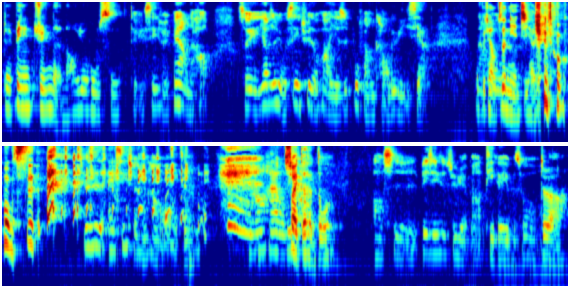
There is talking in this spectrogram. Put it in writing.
对，毕竟军人，然后又护士，对，薪水非常的好。所以，要是有兴趣的话，也是不妨考虑一下。我不想这年纪还去做护士，就是哎、欸，薪水很好哦，这样。然后还有 帅哥很多。哦，是，毕竟是军人嘛，体格也不错。对啊，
